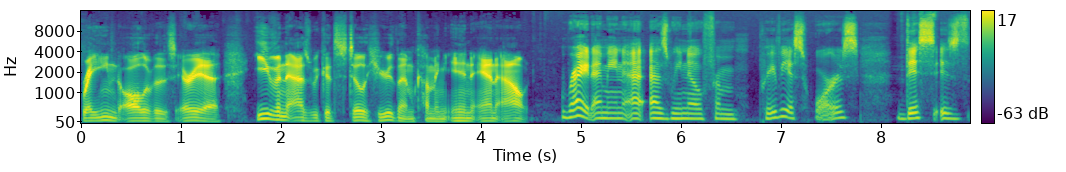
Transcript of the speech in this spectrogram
rained all over this area, even as we could still hear them coming in and out. Right. I mean, as we know from previous wars, this is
